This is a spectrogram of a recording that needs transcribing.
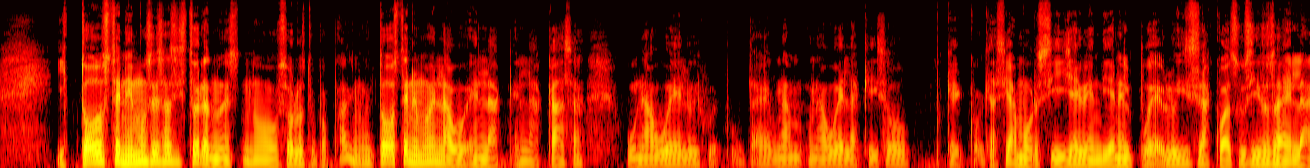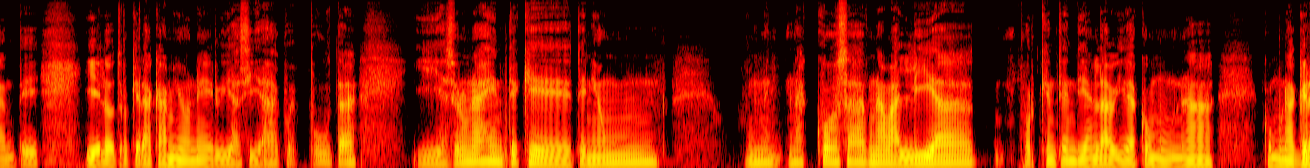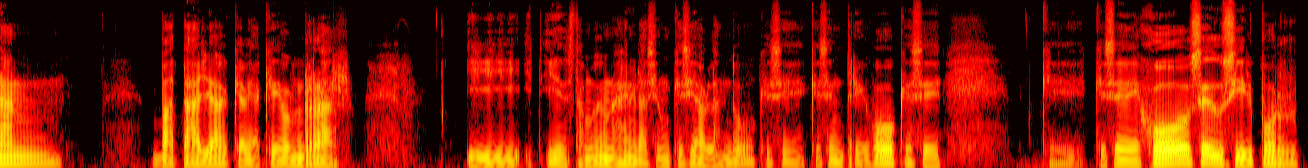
Y todos tenemos esas historias, no, es, no solo tu papá, todos tenemos en la, en, la, en la casa un abuelo, hijo de puta, una, una abuela que hizo que, hacía morcilla y vendía en el pueblo y sacó a sus hijos adelante, y el otro que era camionero y hacía, pues puta, y eso era una gente que tenía un, una cosa, una valía, porque entendían la vida como una, como una gran batalla que había que honrar. Y, y, estamos en una generación que se ablandó, que se, que se entregó, que se, que, se dejó seducir por,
